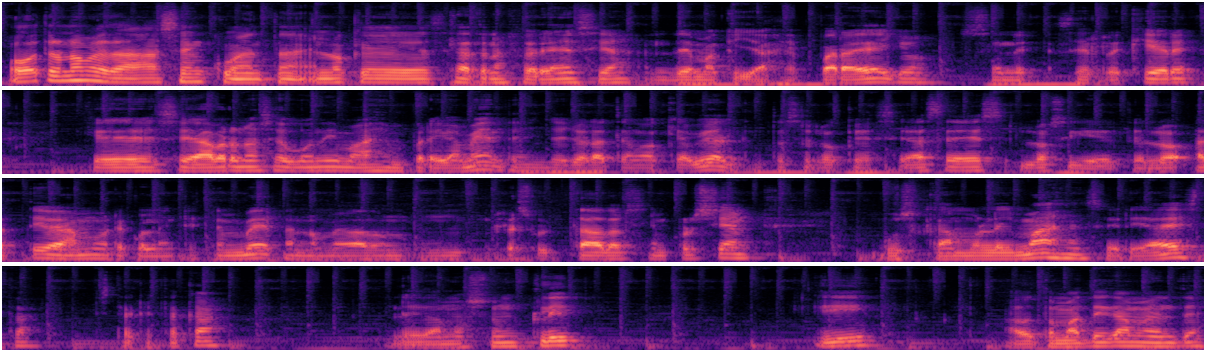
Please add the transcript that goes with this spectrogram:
Otra novedad se encuentra en lo que es la transferencia de maquillaje. Para ello se, requiere que se abra una segunda imagen previamente. Ya yo la tengo aquí abierta. Entonces lo que se hace es lo siguiente. Lo activamos. Recuerden que está en beta. No me va a dar un, resultado al 100%. Buscamos la imagen. Sería esta. Esta que está acá. Le damos un clic. Y automáticamente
